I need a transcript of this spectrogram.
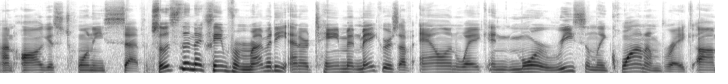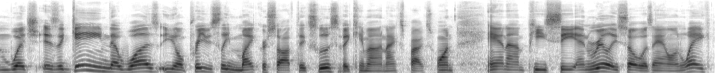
on August 27th. So this is the next game from Remedy Entertainment, makers of Alan Wake, and more recently, Quantum Break, um, which is a game that was, you know, previously Microsoft exclusive. It came out on Xbox One and on PC, and really so was Alan Wake.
